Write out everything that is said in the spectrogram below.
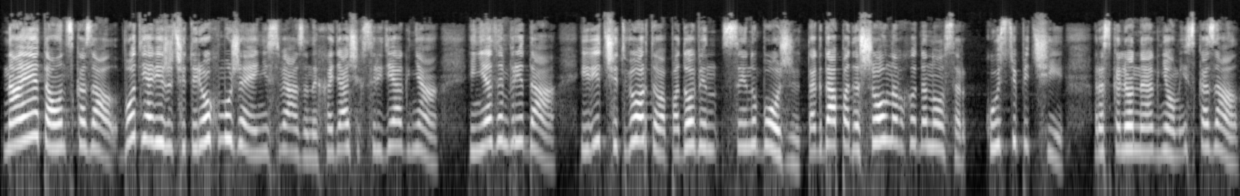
На это он сказал, «Вот я вижу четырех мужей, не связанных, ходящих среди огня, и нет им вреда, и вид четвертого подобен Сыну Божию». Тогда подошел Навуходоносор к устью печи, раскаленной огнем, и сказал,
